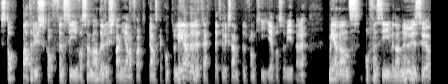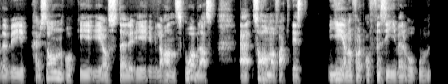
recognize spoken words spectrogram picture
stoppat rysk offensiv och sen hade Ryssland genomfört ganska kontrollerade reträtter, till exempel från Kiev och så vidare. Medan offensiverna nu i söder vid Cherson och i, i öster i, i Luhansk oblast, eh, så har man faktiskt genomfört offensiver och, och eh,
